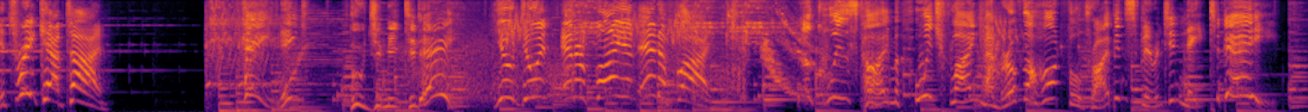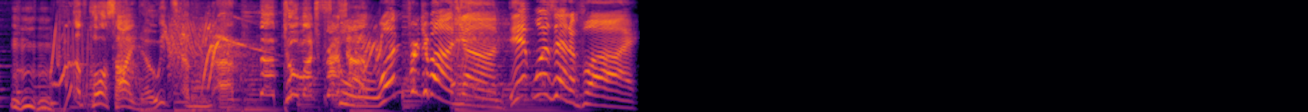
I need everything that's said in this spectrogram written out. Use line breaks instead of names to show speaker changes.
It's recap time!
Hey, Nate! Who'd you meet today?
You do it, Enerfly and Enefly!
A quiz time! Which flying member of the Heartful tribe inspirited Nate today? of course I know. It's, um, uh, uh too much pressure!
Score one for Jibanyan. It was EnaFly.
